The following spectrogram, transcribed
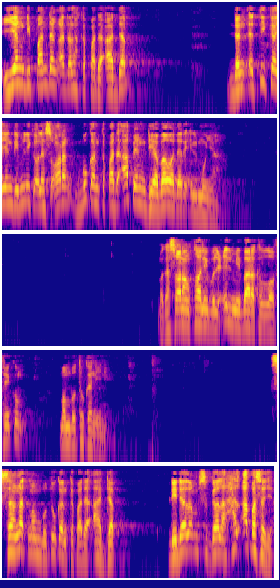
yang dipandang adalah kepada adab dan etika yang dimiliki oleh seorang bukan kepada apa yang dia bawa dari ilmunya. Maka seorang talibul ilmi barakallahu fikum membutuhkan ini. Sangat membutuhkan kepada adab di dalam segala hal apa saja.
